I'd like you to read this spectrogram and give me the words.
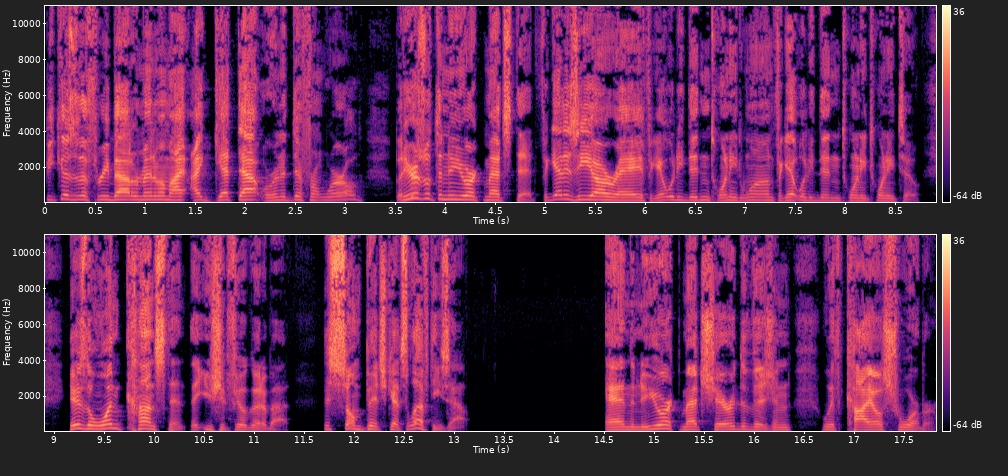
because of the three batter minimum. I, I get that. We're in a different world. But here's what the New York Mets did. Forget his ERA, forget what he did in 21, forget what he did in 2022. Here's the one constant that you should feel good about this some bitch gets lefties out. And the New York Mets share a division with Kyle Schwarber.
